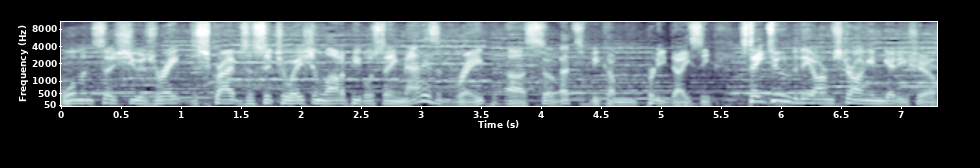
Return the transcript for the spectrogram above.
Woman says she was raped. Describes the situation. A lot of people are saying that isn't rape. Uh, so that's become pretty dicey. Stay tuned to the Armstrong and Getty Show.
